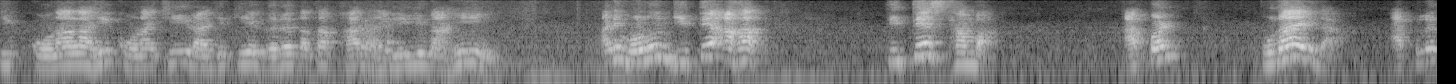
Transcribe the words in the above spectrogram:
की कोणालाही कोणाची राजकीय गरज आता फार राहिलेली नाही. आणि म्हणून जिथे आहात तिथेच थांबा. आपण पुन्हा एकदा आपलं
